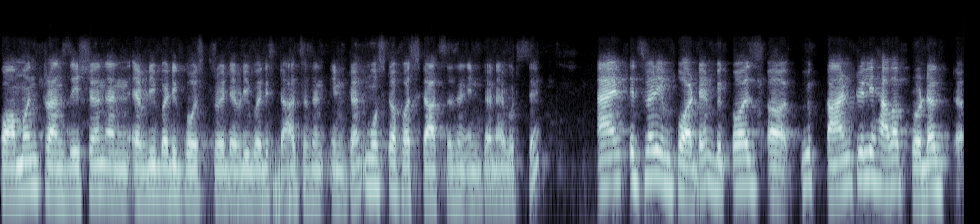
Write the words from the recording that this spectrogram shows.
common transition, and everybody goes through it. Everybody starts as an intern. Most of us starts as an intern, I would say, and it's very important because uh, you can't really have a product uh,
